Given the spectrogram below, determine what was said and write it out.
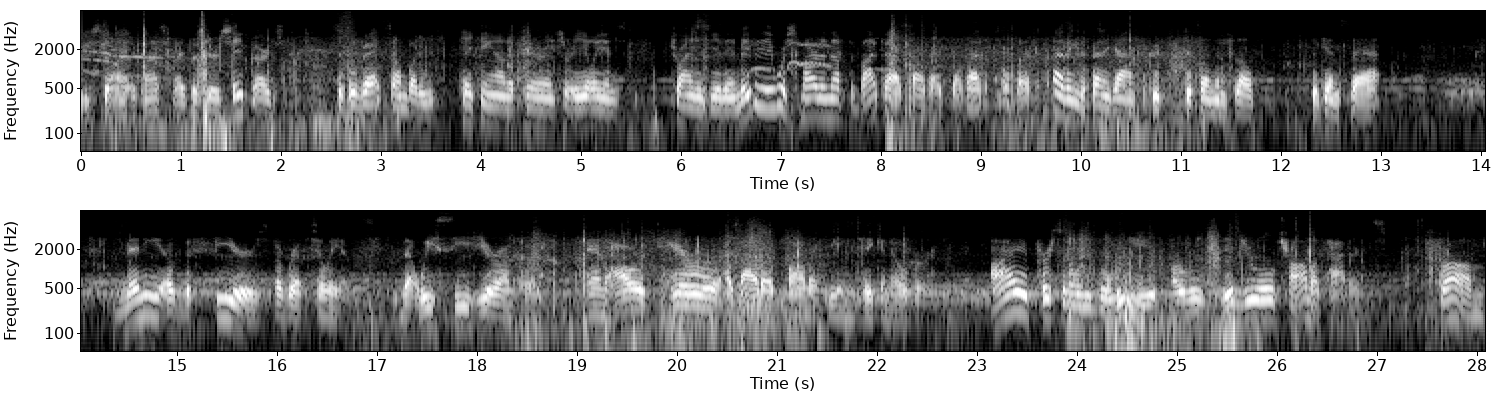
It's still highly classified, but there are safeguards to prevent somebody taking on appearance or aliens trying to get in. Maybe they were smart enough to bypass all that stuff. I don't know, but I think the Pentagon could defend themselves against that. Many of the fears of reptilians that we see here on Earth and our terror about our planet being taken over I personally believe are residual trauma patterns from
